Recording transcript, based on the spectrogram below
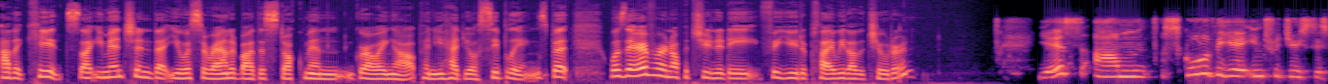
other kids? Like you mentioned that you were surrounded by the stockmen growing up and you had your siblings, but was there ever an opportunity for you to play with other children? Yes, um, School of the Air introduced this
